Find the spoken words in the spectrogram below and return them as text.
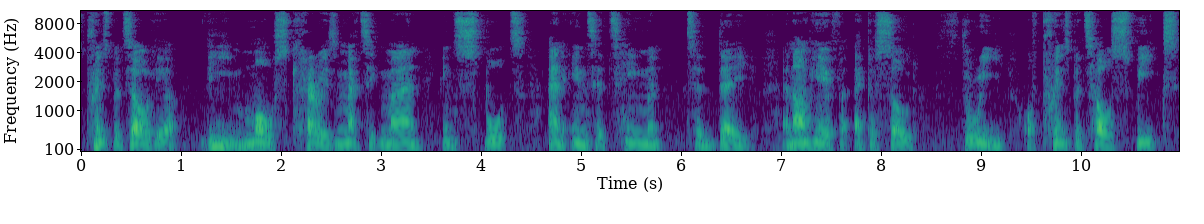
Prince Patel here, the most charismatic man in sports and entertainment today. And I'm here for episode three of Prince Patel Speaks.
